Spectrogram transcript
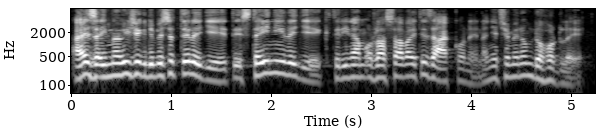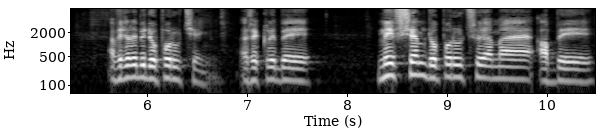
A je zajímavé, že kdyby se ty lidi, ty stejní lidi, kteří nám odhlasovávají ty zákony, na něčem jenom dohodli a vydali by doporučení a řekli by, my všem doporučujeme, aby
